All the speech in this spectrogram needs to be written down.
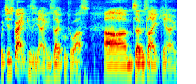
which is great because you know he's local to us. Um, so it was like you know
